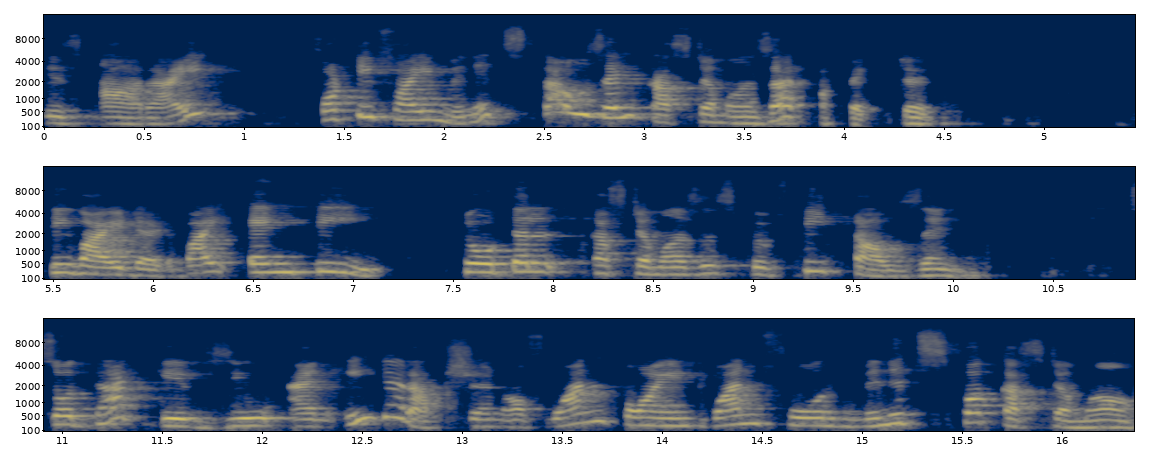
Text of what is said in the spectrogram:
is Ri 45 minutes 1000 customers are affected. Divided by NT total customers is 50,000 so that gives you an interruption of 1.14 minutes per customer.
